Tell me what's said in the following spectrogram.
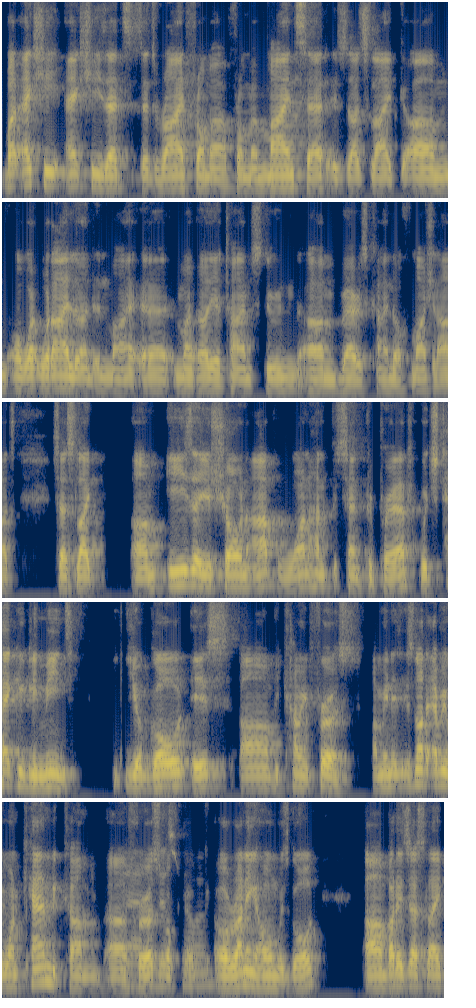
but actually actually that's that's right from a from a mindset is that's like um, or what, what I learned in my uh, in my earlier times doing um, various kind of martial arts. So it's like um, either you're showing up 100% prepared, which technically means your goal is uh, becoming first. I mean, it's not everyone can become uh, yeah, first or, or, running home with gold, um, but it's just like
